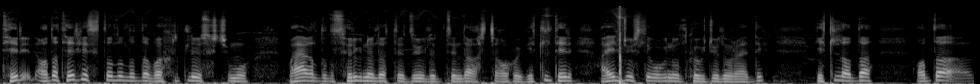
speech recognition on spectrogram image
тэр одоо тэр хэсэгт бол одоо бохирдлын өсөх ч юм уу байгальд одоо сөрөг нөлөөтэй зүйлүүд зөндөө гарч байгаа хөө. Гэтэл тэр аялал жуулчлалыг уг нь бол хөгжүүлмөр байдаг. Гэтэл одоо одоо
